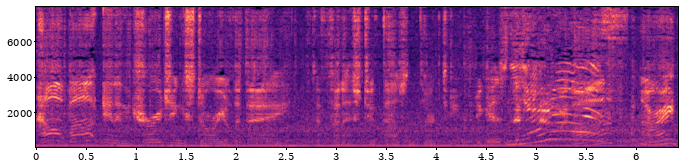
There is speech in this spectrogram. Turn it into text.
How about an encouraging story of the day to finish 2013? You guys Yes. All right.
